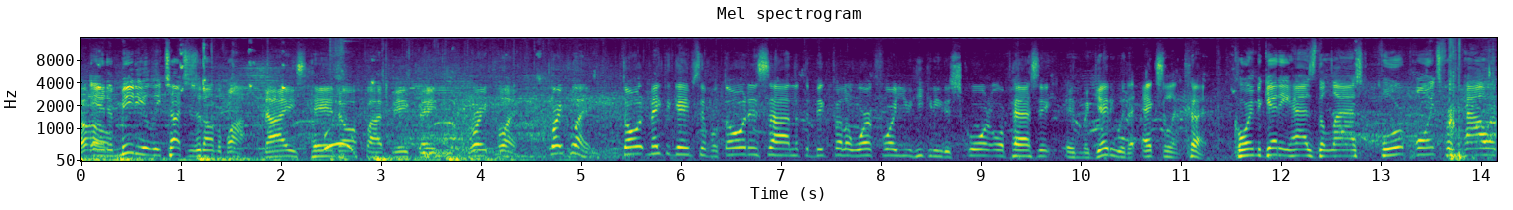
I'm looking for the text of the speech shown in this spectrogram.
Uh-oh. And immediately touches it on the block. Nice handoff by Big Baby. Great play. Great play. Throw it, make the game simple. Throw it inside, let the big fella work for you. He can either score it or pass it. And Maggette with an excellent cut. Corey Maggette has the last four points for power.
